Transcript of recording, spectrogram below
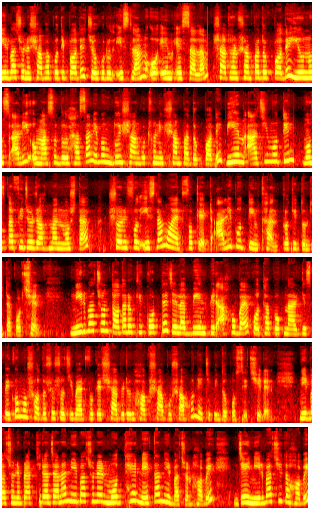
নির্বাচনে সভাপতি পদে জহুরুল ইসলাম ও এম এস সালাম, সাধারণ সম্পাদক পদে ইউনুস আলী ও মাসুদুল হাসান এবং দুই সাংগঠনিক সম্পাদক পদে বি এম আজিমুদ্দিন মোস্তাফিজুর রহমান মোস্তাক শরীফুল ইসলাম ও অ্যাডভোকেট আলিবুদ্দিন খান প্রতিদ্বন্দ্বিতা করছেন। নির্বাচন তদারকি করতে জেলা বিএনপির আহ্বায়ক অধ্যাপক নার্গিস বেগম ও সদস্য সচিব অ্যাডভোকেট সাবিরুল হক সাবু সহ নেতৃবৃন্দ উপস্থিত ছিলেন। নির্বাচনে প্রার্থীরা জানান নির্বাচনের মধ্যে নেতা নির্বাচন হবে যেই নির্বাচিত হবে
